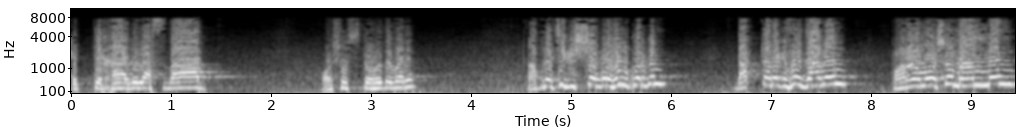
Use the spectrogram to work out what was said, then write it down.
ইত্তেখাদুল আসবাব অসুস্থ হতে পারে। আপনি চিকিৎসা গ্রহণ করবেন, ডাক্তারের কাছে যাবেন, পরামর্শ মানবেন,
